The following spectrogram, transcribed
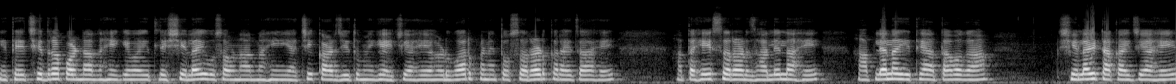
इथे छिद्र पडणार नाही किंवा इथली शिलाई उसवणार नाही याची काळजी तुम्ही घ्यायची आहे. हळुवारपणे तो सरळ करायचा आहे. आता हे सरळ झालेलं आहे. आपल्याला इथे आता बघा शिलाई टाकायची आहे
